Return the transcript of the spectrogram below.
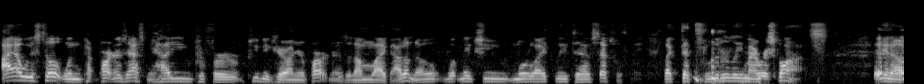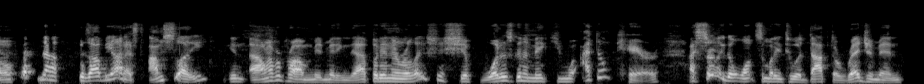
I always tell it when partners ask me, how do you prefer pubic hair on your partners? And I'm like, I don't know. What makes you more likely to have sex with me? Like, that's literally my response you know, now because I'll be honest, I'm slutty. I don't have a problem admitting that. But in a relationship, what is going to make you more? I don't care. I certainly don't want somebody to adopt a regimen,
